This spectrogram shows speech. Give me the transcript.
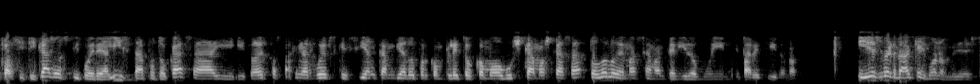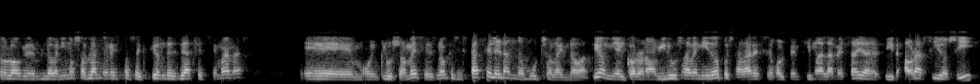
clasificados tipo idealista, fotocasa y, todas estas páginas web que sí han cambiado por completo cómo buscamos casa, todo lo demás se ha mantenido muy, parecido, ¿no? Y es verdad que, bueno, esto lo, lo venimos hablando en esta sección desde hace semanas, eh, o incluso meses, ¿no? Que se está acelerando mucho la innovación y el coronavirus ha venido pues a dar ese golpe encima de la mesa y a decir ahora sí o sí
